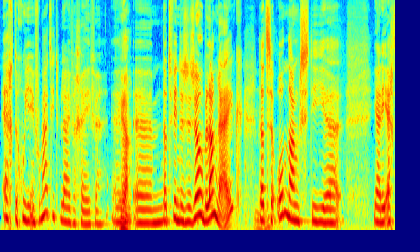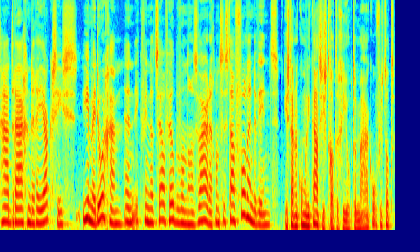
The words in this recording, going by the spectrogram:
echt de goede informatie te blijven geven. En, ja. um, dat vinden ze zo belangrijk dat ze ondanks die, uh, ja, die echt haatdragende reacties hiermee doorgaan. En ik vind dat zelf heel bewonderenswaardig, want ze staan vol in de wind. Is daar een communicatiestrategie op te maken of is dat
